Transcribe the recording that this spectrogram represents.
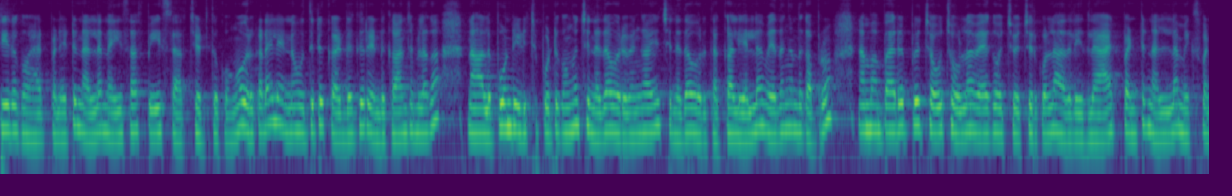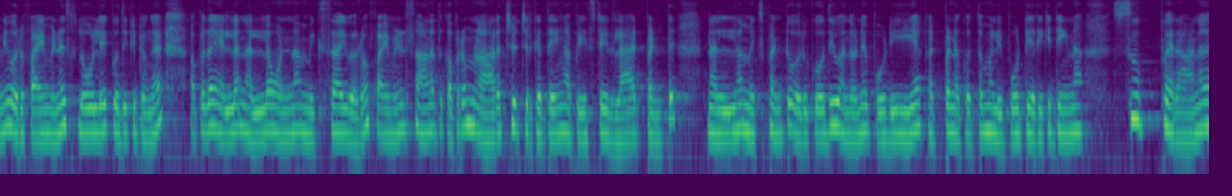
சீரகம் ஆட் பண்ணிவிட்டு நல்லா நைஸாக பேஸ்ட் அரைச்சி எடுத்துக்கோங்க. ஒரு கடையில் எண்ணெய் ஊற்றிட்டு கடுகு ரெண்டு காஞ்ச மிளகாய் நாலு பூண்டு இடித்து போட்டுக்கோங்க. சின்னதாக ஒரு வெங்காயம் சின்னதாக ஒரு தக்காளி எல்லாம் வெதங்கினதுக்கப்புறம் நம்ம பருப்பு சௌ சௌலாம் வேக வச்சு வச்சுருக்கோம்ல அதில் இதில் ஆட் பண்ணிட்டு நல்லா மிக்ஸ் பண்ணி ஒரு ஃபைவ் மினிட்ஸ் ஸ்லோலே கொதிக்கிட்டோங்க. அப்போ தான் எல்லாம் நல்லா ஒன்றா மிக்ஸ் ஆகி வரும். ஃபைவ் மினிட்ஸ் ஆனதுக்கப்புறம் நான் அரைச்சி வச்சிருக்க தேங்காய் பேஸ்ட்டு இதில் ஆட் பண்ணிட்டு நல்லா மிக்ஸ் பண்ணிட்டு ஒரு கொதி வந்தோடனே பொடியாக கட் பண்ண கொத்தமல்லி போட்டு இறக்கிட்டிங்கன்னா சூப்பரான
